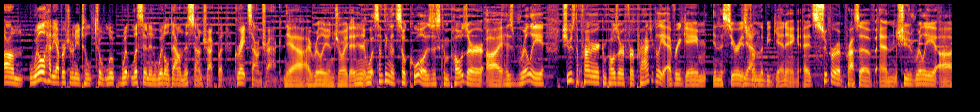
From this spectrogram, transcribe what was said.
Um, Will had the opportunity to, to lo- wi- listen and whittle down this soundtrack, but great soundtrack. Yeah, I really enjoyed it. And what something that's so cool is this composer uh, has really she was the primary composer for practically every game in the series Yeah. from the beginning. It's super impressive, and she's really uh,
